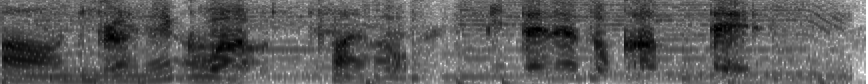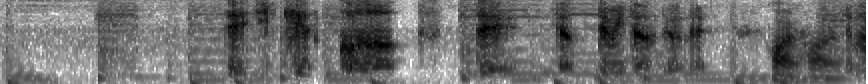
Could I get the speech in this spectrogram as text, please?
ああ疑プラスチックワームうん。はいはい。みたいなやつを買ってでいけっかなっつってやってみたんだよね。はいはい。でま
